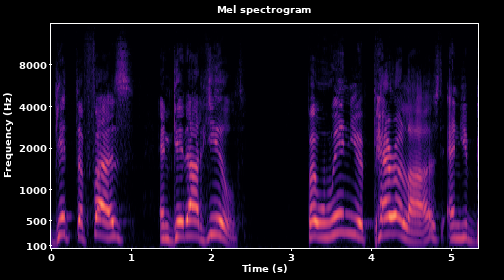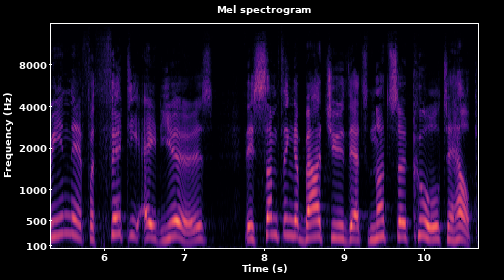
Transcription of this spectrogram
get the fuzz, and get out healed. But when you're paralyzed and you've been there for 38 years, there's something about you that's not so cool to help.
